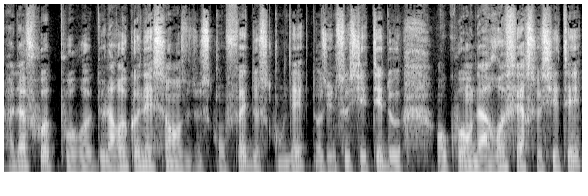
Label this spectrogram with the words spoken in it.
à la fois pour de la reconnaissance de ce qu'on fait, de ce qu'on est dans une société, de en quoi on a à refaire société.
